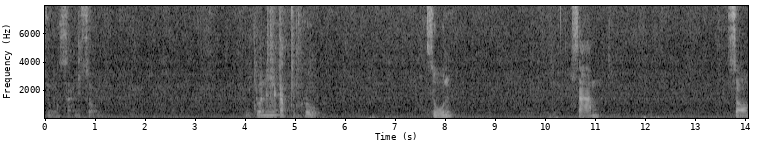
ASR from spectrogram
ศูนย์สามสองอีกตัวหนึ่งนะครับ สักครู่ ศูนย์สามสอง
